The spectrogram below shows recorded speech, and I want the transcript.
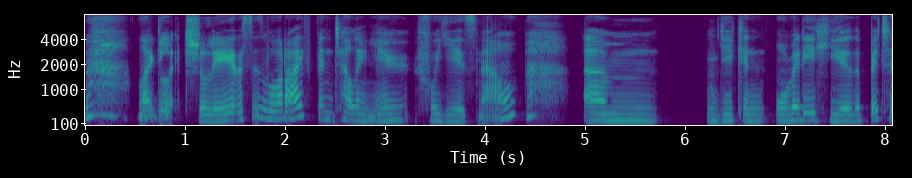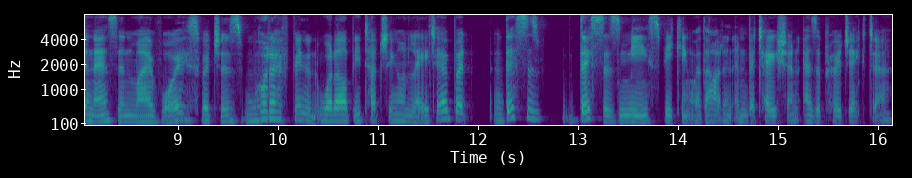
like literally, this is what I've been telling you for years now. Um, you can already hear the bitterness in my voice, which is what I've been, what I'll be touching on later. But this is this is me speaking without an invitation as a projector,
